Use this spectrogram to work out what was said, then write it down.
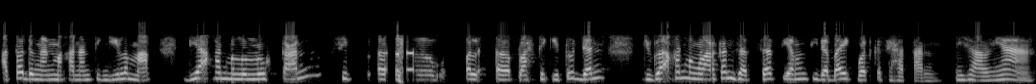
atau dengan makanan tinggi lemak, dia akan meluluhkan si uh, uh, plastik itu dan juga akan mengeluarkan zat-zat yang tidak baik buat kesehatan. Misalnya,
